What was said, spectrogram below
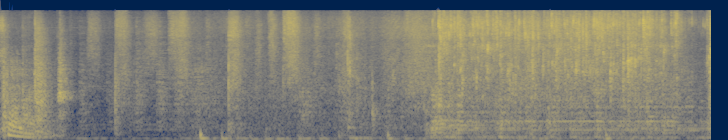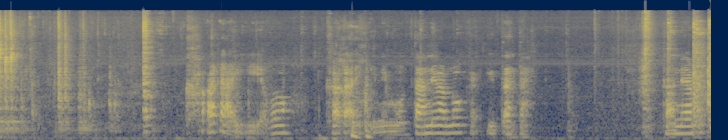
そうなんだ。辛いよ。辛いにも種はのっかいたた種はのっか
